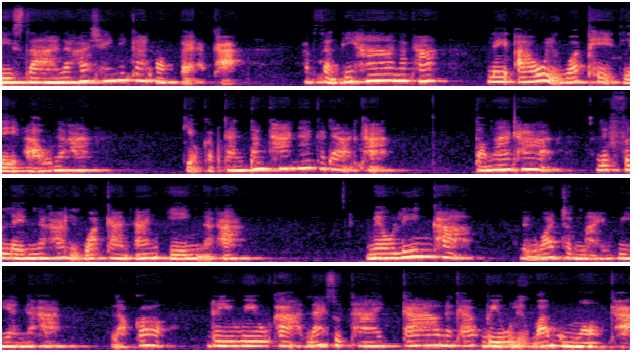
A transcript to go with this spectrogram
Design นะคะ ใช้ในการออกแบบค่ะคำสั่งที่ 5 นะคะ Layout หรือว่า Page Layout นะคะ เกี่ยวกับการตั้งค่าหน้ากระดาษค่ะ ต่อมาค่ะ reference นะคะหรือว่าการอ้างอิงนะคะ mailing ค่ะ หรือว่าจดหมายเวียนนะคะ แล้วก็ review ค่ะ และสุดท้าย 9 นะคะ view หรือว่ามุมมองค่ะ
